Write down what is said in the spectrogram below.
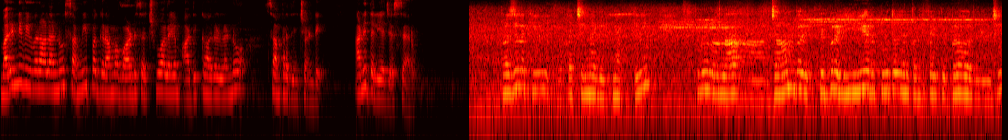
మరిన్ని వివరాలను సమీప గ్రామ వార్డు సచివాలయం అధికారులను సంప్రదించండి అని తెలియజేశారు. ప్రజలకి ఒక చిన్న విజ్ఞప్తి. ఇప్పుడు జనవరి ఫిబ్రవరి ఈ year two thousand twenty five ఫిబ్రవరి నుంచి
